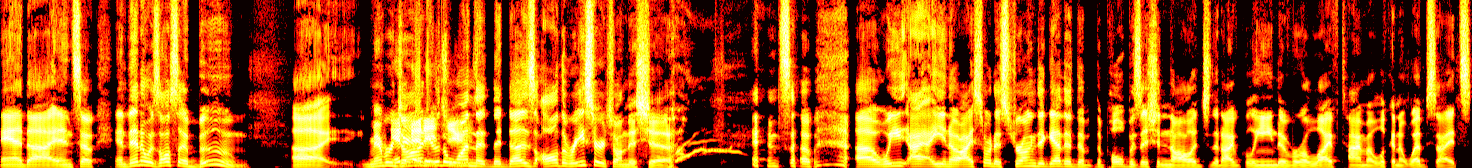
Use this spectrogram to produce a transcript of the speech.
and uh, and so and then it was also boom. Uh, remember, John, you're the one that, that does all the research on this show. and so uh, we, I, you know, I sort of strung together the, the pole position knowledge that I've gleaned over a lifetime of looking at websites,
